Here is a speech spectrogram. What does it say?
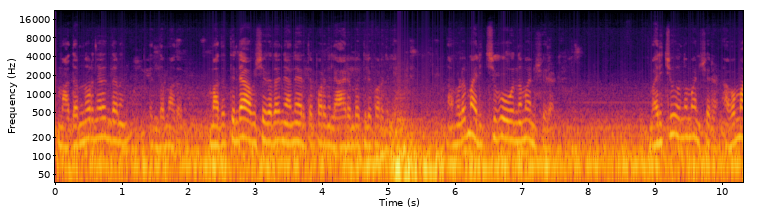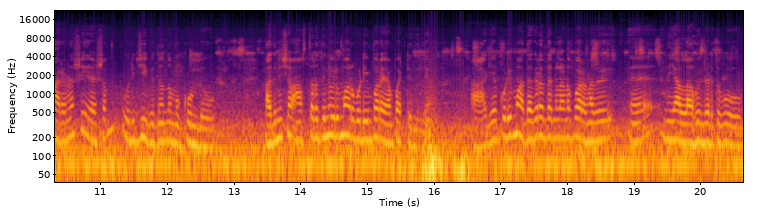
മതം എന്ന് പറഞ്ഞാൽ എന്താണ്? എന്താ മതം? മതത്തിന്റെ ആവശ്യകത ഞാൻ നേരത്തെ പറഞ്ഞില്ല ആരംഭത്തിൽ പറഞ്ഞില്ല. നമ്മൾ മരിച്ചു പോകുന്ന മനുഷ്യരാണ്. മരിച്ചു പോകുന്ന മനുഷ്യരാണ്. അപ്പോൾ മരണശേഷം ഒരു ജീവിതം നമുക്കുണ്ടോ? അതിന് ശാസ്ത്രത്തിന് ഒരു മറുപടിയും പറയാൻ പറ്റുന്നില്ല. ആകെ കൂടി മതഗ്രന്ഥങ്ങളാണ് പറയണത്. നീ അള്ളാഹുവിന്റെ അടുത്ത് പോകും.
